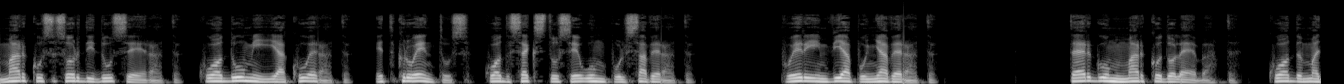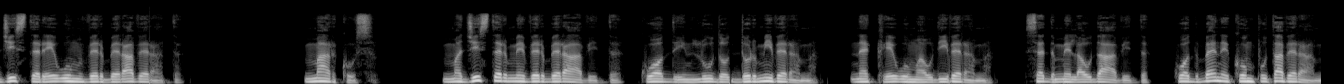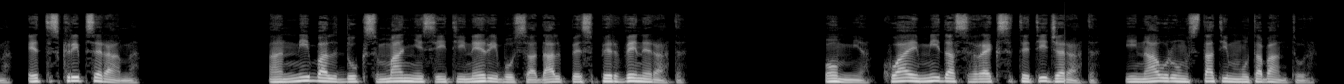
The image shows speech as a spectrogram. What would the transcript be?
Marcus sordidus erat, quod umi iacuerat, et cruentus, quod sextus eum pulsaverat. Pueri in via pugnaverat. Tergum Marco dolebat, quod magister eum verberaverat. Marcus. Magister me verberavit, quod in ludo dormiveram, nec eum audiveram, sed me laudavit, quod bene computaveram, et scripseram. Annibal dux magnis itineribus ad Alpes pervenerat. Omnia, quae Midas rex tetigerat, in aurum statim mutabantur.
